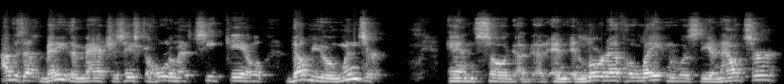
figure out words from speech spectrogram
I was at many of the matches. They used to hold them at CKLW in Windsor, and so uh, and, and Lord Athol Layton was the announcer,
